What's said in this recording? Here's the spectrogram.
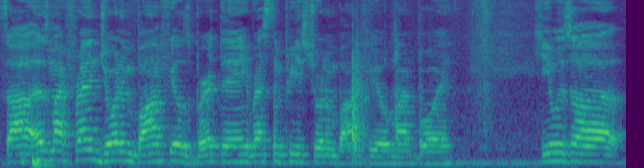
So uh, it was my friend Jordan Bonfield's birthday. Rest in peace, Jordan Bonfield, my boy. He was uh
